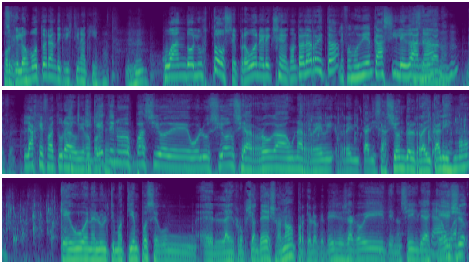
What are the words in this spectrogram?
porque Sí. los votos eran de Cristina Kirchner. Cuando Lustó se probó en elecciones contra la reta, Le fue muy bien. casi le Casi le gana le fue. la jefatura de Y- gobierno y que este nuevo espacio de evolución se arroga una revi- revitalización del radicalismo que hubo en el último tiempo según eh, la irrupción de ellos, ¿no? Porque lo que te dice Jacobit y Nosiglia es que agua. ellos,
